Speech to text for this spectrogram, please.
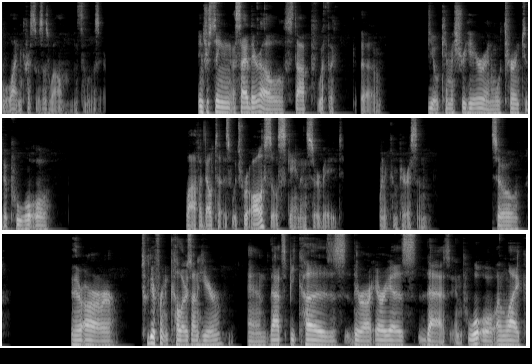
Align crystals as well in some of those areas. Interesting aside there, I'll stop with the, the geochemistry here and we'll turn to the Pu'u'ō'ō lava deltas, which were also scanned and surveyed in a comparison. So there are two different colors on here, and that's because there are areas that in Pu'u'ō'ō, unlike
